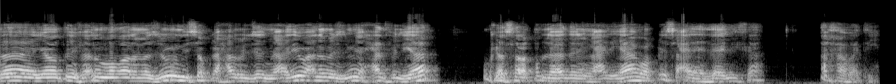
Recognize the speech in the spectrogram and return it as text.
لا يعطي فعل المضارع مجزوم لسبق حرف الجزم عليه وعلى مجزمه حذف الياء. وكسر قبلها دليل عليها وقس على ذلك أخواتها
